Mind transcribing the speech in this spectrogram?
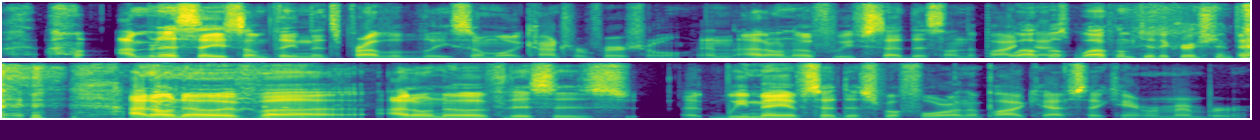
I'm going to say something that's probably somewhat controversial, and I don't know if we've said this on the podcast. Welcome, welcome to the Christian faith. I don't know if uh, I don't know if this is. Uh, We may have said this before on the podcast. I can't remember,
